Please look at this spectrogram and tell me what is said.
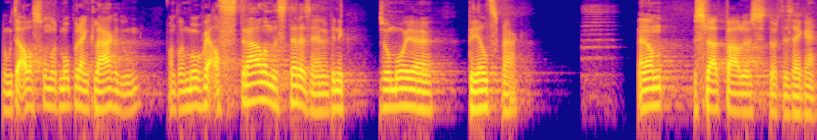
We moeten alles zonder mopperen en klagen doen, want dan mogen wij als stralende sterren zijn. Dat vind ik Zo'n mooie beeldspraak. En dan besluit Paulus door te zeggen,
